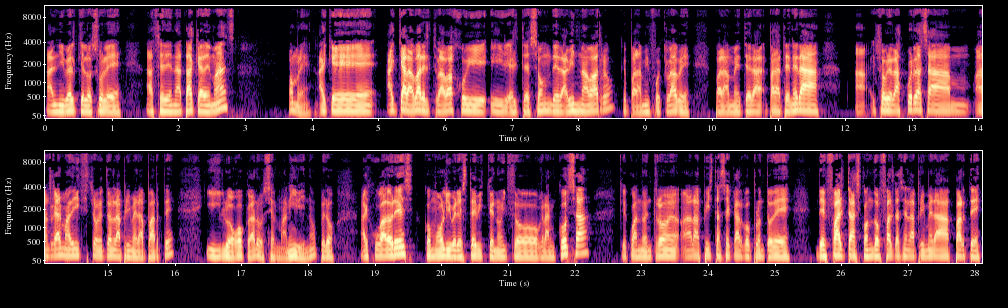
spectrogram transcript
al nivel que lo suele hacer en ataque además. Hombre, hay que, hay que alabar el trabajo y el tesón de David Navarro, que para mí fue clave para meter a- para tener a, sobre las cuerdas al Real Madrid, sobre todo en la primera parte, y luego, claro, Sermanidi, ¿no? Pero hay jugadores como Oliver Stevic que no hizo gran cosa, que cuando entró a la pista se cargó pronto de, de faltas, con dos faltas en la primera parte,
